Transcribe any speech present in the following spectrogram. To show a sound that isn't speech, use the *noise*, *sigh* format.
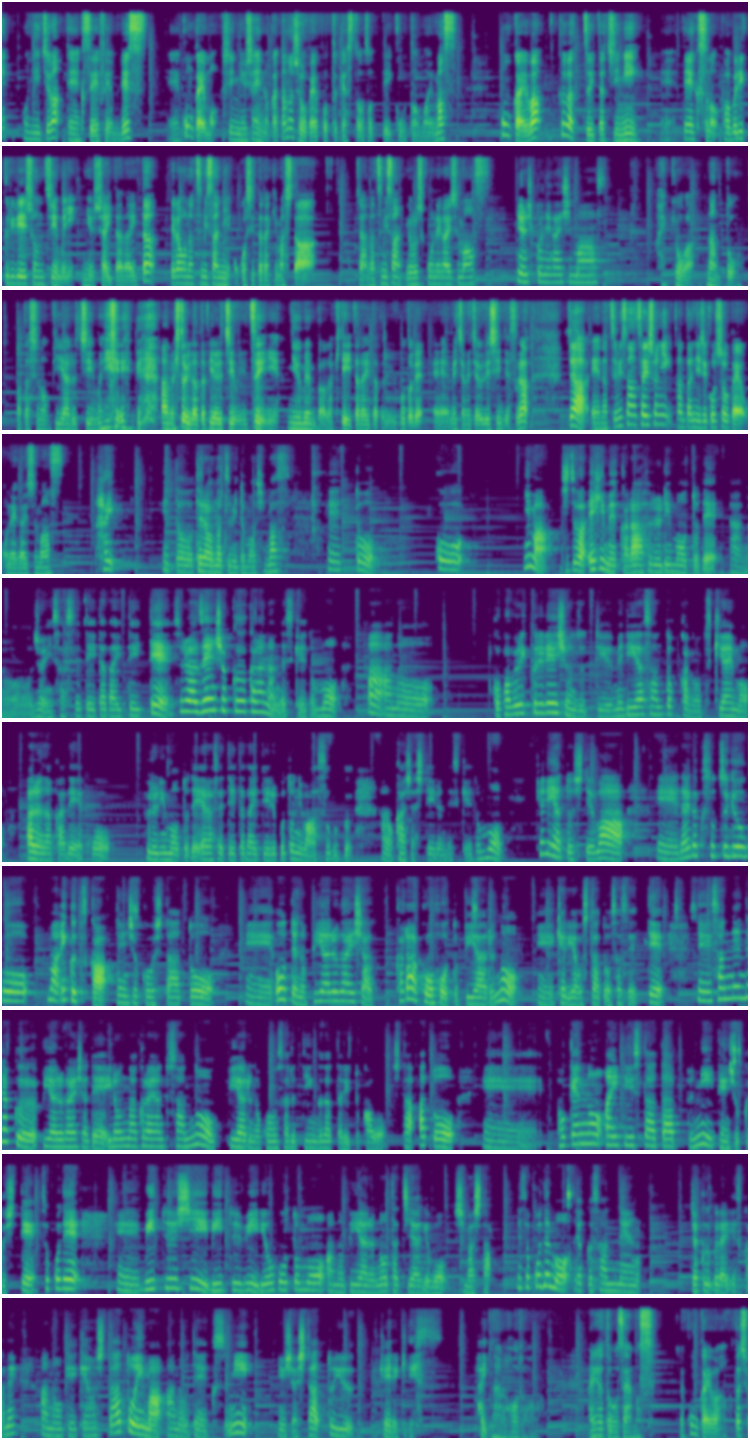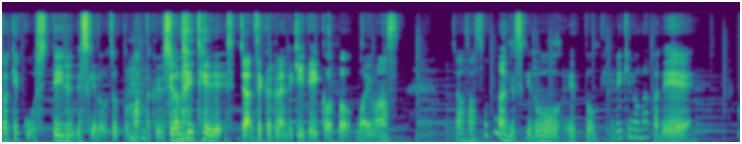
はい、こんにちは。10XFM です、えー今回も新入社員の方の紹介ポッドキャストを撮っていこうと思います。今回は9月1日に、えー 10X のパブリックリレーションチームに入社いただいた寺尾夏美さんにお越しいただきました。じゃあ、夏美さんよろしくお願いします。よろしくお願いします。はい、今日はなんと私の PR チームに *laughs* あの一人だった PR チームについにニューメンバーが来ていただいたということで、えーめちゃめちゃ嬉しいんですが、じゃあ、えー夏美さん最初に簡単に自己紹介をお願いします。はい。えっと、寺尾夏美と申します。えっと、こう、今、実は愛媛からフルリモートで、あの、ジョインさせていただいていて、それは前職からなんですけれども、まあ、あの、こう、パブリックリレーションズっていうメディアさんとかの付き合いもある中で、こう、フルリモートでやらせていただいていることにはすごくあの感謝しているんですけれども、キャリアとしては、えー大学卒業後、まあ、いくつか転職をした後、えー大手の PR 会社から広報と PR の、えーキャリアをスタートさせてで3年弱 PR 会社でいろんなクライアントさんの PR のコンサルティングだったりとかをした後、えー保険の IT スタートアップに転職してそこで、えー B2C、B2B 両方ともあの PR の立ち上げをしました。でそこでも約3年弱ぐらいですかねあの経験をした後今あの 10X に入社したという経歴です。はい。なるほど。ありがとうございます。じゃあ今回は私は結構知っているんですけど、ちょっと全く知らない体で、*laughs* じゃあせっかくなんで聞いていこうと思います。じゃあ早速なんですけど、えっと、経歴の中で、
